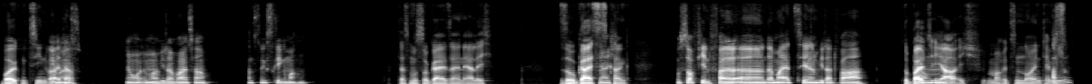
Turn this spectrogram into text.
Wolken ziehen weiter. Jo, immer wieder weiter. Kannst nix gegen machen. Das muss so geil sein, ehrlich. So Ja, ich geisteskrank. musst du auf jeden Fall, äh, dann mal erzählen, wie das war. Sobald Ähm ja, ich mache jetzt 'n neuen? Termin.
